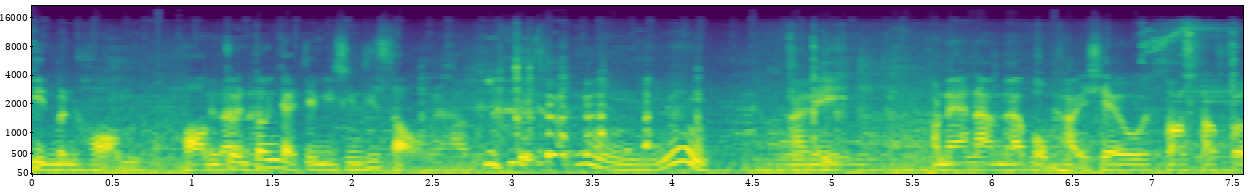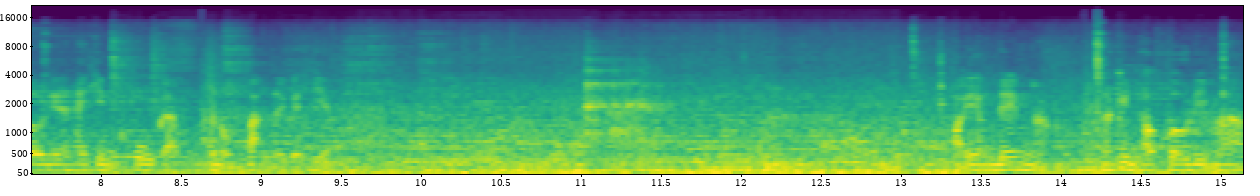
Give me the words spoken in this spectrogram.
กลิ่นมันหอม หอมได้จนะนต้องอยากจะมีชิ้นที่สองนะครับอืมอันนี้เขาแนะนำนะครับผมหอยเชลล์ซอสทรัฟเฟิลเนี่ยให้กินคู่กับขนมปังเนยกระเทียมอืมหอยยังเด้งอะแล้วกลินทรัฟเฟิลดีมาก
